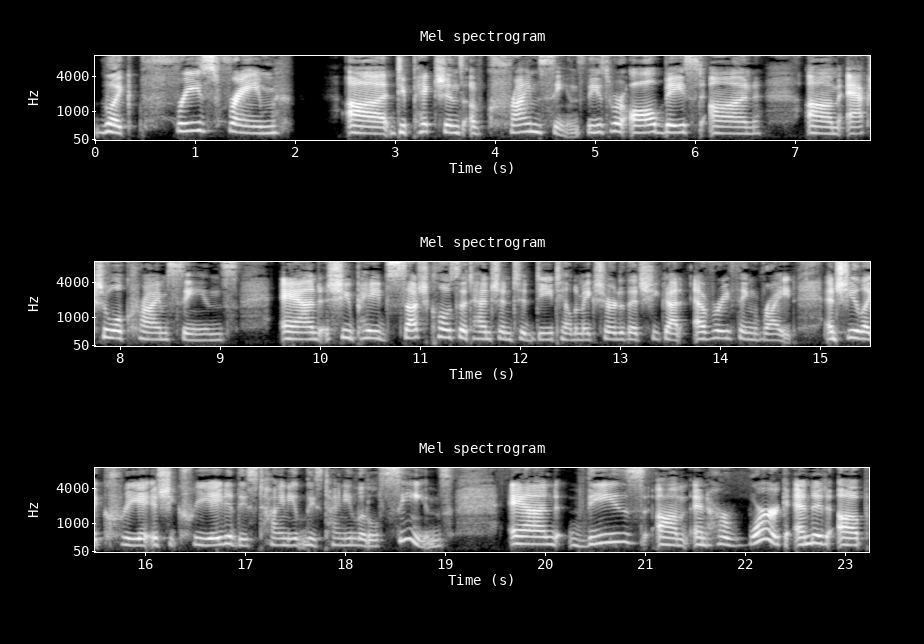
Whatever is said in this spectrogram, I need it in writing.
like freeze frame uh depictions of crime scenes. These were all based on um actual crime scenes and she paid such close attention to detail to make sure that she got everything right and she like created she created these tiny these tiny little scenes and these um and her work ended up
